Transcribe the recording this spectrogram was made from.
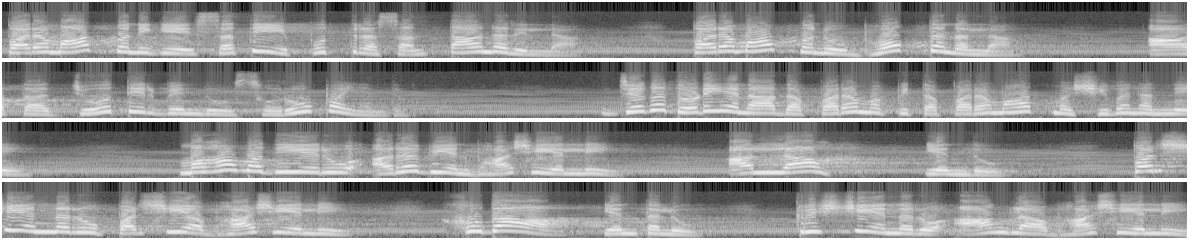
ಪರಮಾತ್ಮನಿಗೆ ಸತಿ ಪುತ್ರ ಸಂತಾನರಿಲ್ಲ. ಪರಮಾತ್ಮನು ಭೋಕ್ತನಲ್ಲ. ಆತ ಜ್ಯೋತಿರ್ಬಿಂದು ಸ್ವರೂಪ ಎಂದು. ಜಗದೊಡೆಯನಾದ ಪರಮಪಿತ ಪರಮಾತ್ಮ ಶಿವನನ್ನೇ ಮಹಮದೀಯರು ಅರಬಿಯನ್ ಭಾಷೆಯಲ್ಲಿ ಅಲ್ಲಾಹ್ ಎಂದು, ಪರ್ಷಿಯನ್ನರು ಪರ್ಷಿಯ ಭಾಷೆಯಲ್ಲಿ ಖುದಾ ಎಂತಲೂ, ಕ್ರಿಶ್ಚಿಯನ್ನರು ಆಂಗ್ಲ ಭಾಷೆಯಲ್ಲಿ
